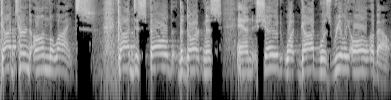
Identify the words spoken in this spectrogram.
God turned on the lights. God dispelled the darkness and showed what God was really all about.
